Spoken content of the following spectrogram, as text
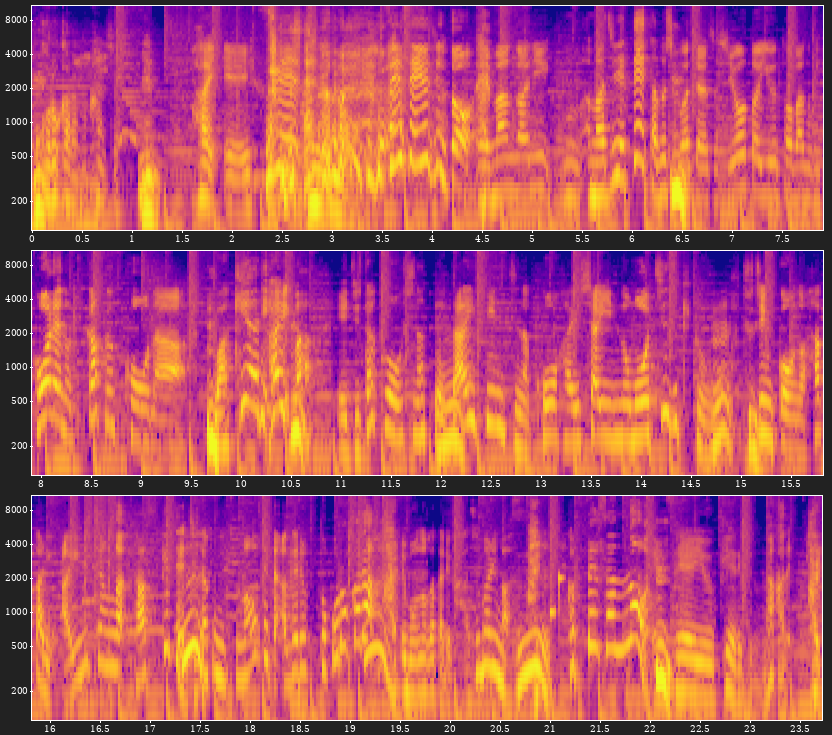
心からの感謝。うんはい、えー、出演出演声優陣と、えー、漫画に、うん、交えて楽しくわちゃわちゃしようという当番組恒例の企画コーナー「うん。訳あり」はい。は、えー自宅を失ってうん。大ピンチな後輩社員の望月くんを、うん。主人公のはかりあゆみちゃんが助けてうん。自宅に住まわせてあげるところから、えー物語が始まります。うん。はい、かっぺいさんの、えーうん。声優経歴の中で、はい。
